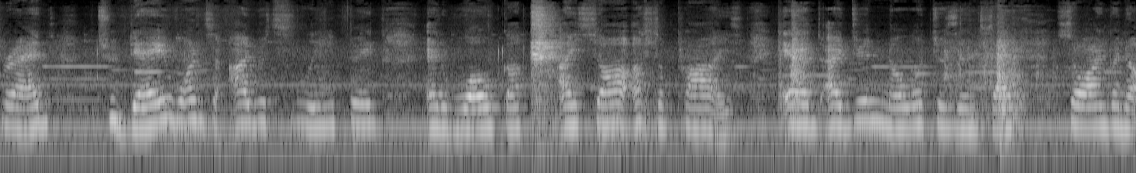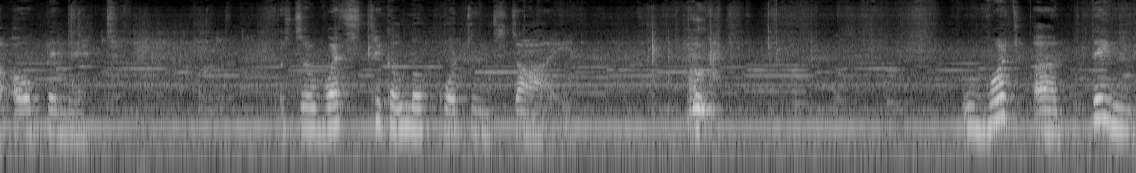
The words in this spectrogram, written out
friends. Today, once I was sleeping and woke up, I saw a surprise. And I didn't know what was inside, so I'm gonna open it. So let's take a look what's inside. What a thing!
